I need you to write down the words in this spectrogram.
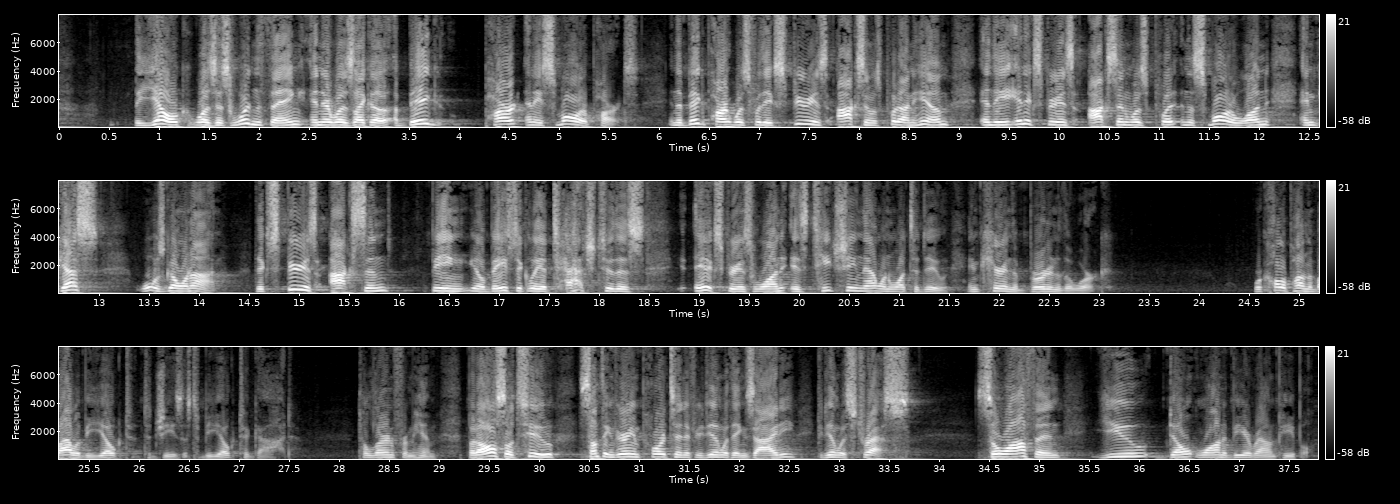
the yoke was this wooden thing, and there was like a, a big part and a smaller part. And the big part was for the experienced oxen was put on him, and the inexperienced oxen was put in the smaller one. And guess what was going on? The experienced oxen being, you know, basically attached to this inexperienced one is teaching that one what to do and carrying the burden of the work. We're called upon in the Bible to be yoked to Jesus, to be yoked to God, to learn from Him. But also, too, something very important if you're dealing with anxiety, if you're dealing with stress. So often, you don't want to be around people.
